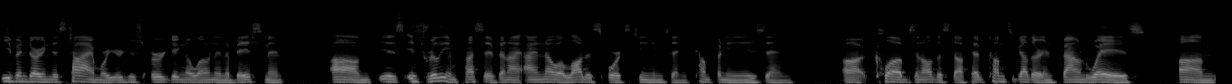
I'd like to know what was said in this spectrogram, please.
even during this time where you're just erging alone in a basement um, is is really impressive. And I, I know a lot of sports teams and companies and uh, clubs and all this stuff have come together and found ways um,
